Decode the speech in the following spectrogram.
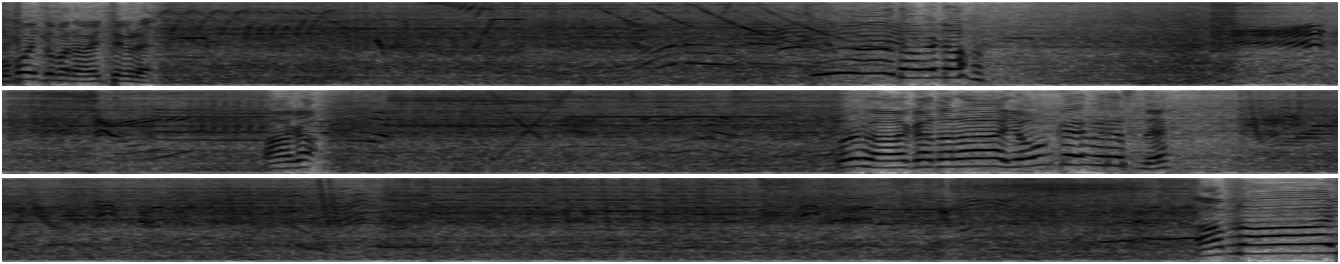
5ポイントまでは行ってくれ。うーダメか赤これが赤だな。4回目ですね。危ない。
